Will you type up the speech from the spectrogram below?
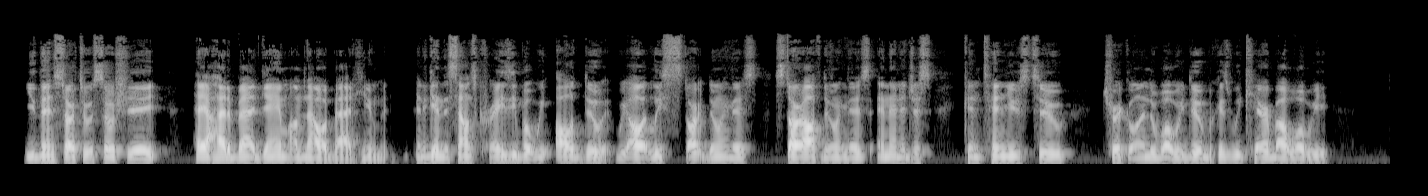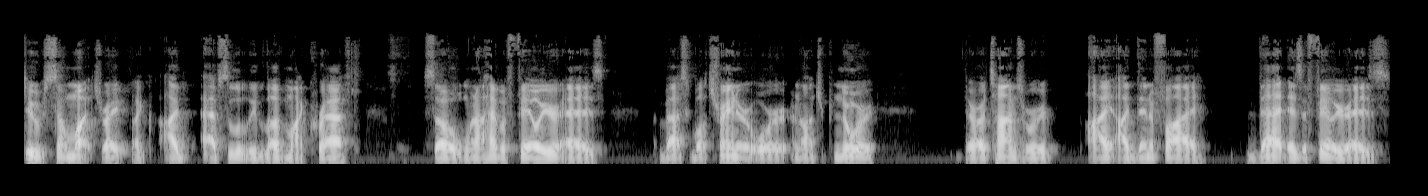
you then start to associate, hey, I had a bad game, I'm now a bad human. And again, this sounds crazy, but we all do it. We all at least start doing this, start off doing this, and then it just continues to trickle into what we do because we care about what we do so much, right? Like I absolutely love my craft. So when I have a failure as a basketball trainer or an entrepreneur, there are times where I identify that as a failure as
